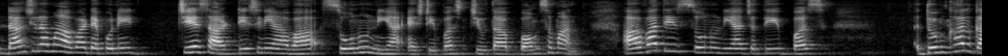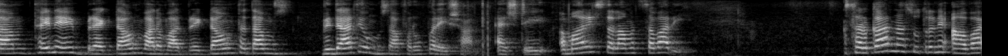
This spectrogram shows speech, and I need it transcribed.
ડાંગ જિલ્લામાં આવા ડેપોને જીએસઆરટીસીની આવા સોનુનિયા એસટી બસ જીવતા બોમ્બ સમાન. આવા તે સોનુનિયા જતી બસ ધુમખલ ગામ થઈને બ્રેકડાઉન વારંવાર બ્રેકડાઉન થતાં વિદ્યાર્થીઓ મુસાફરો પરેશાન. એસટી અમારી સલામત સવારી. સરકારના સૂત્રને આવા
